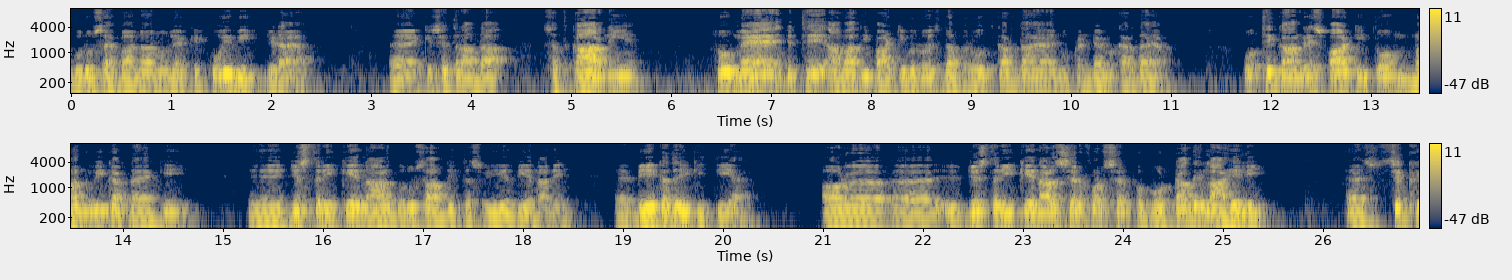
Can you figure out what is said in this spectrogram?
ਗੁਰੂ ਸਾਹਿਬਾਨਾਂ ਨੂੰ ਲੈ ਕੇ ਕੋਈ ਵੀ ਜਿਹੜਾ ਹੈ ਕਿਸੇ ਤਰ੍ਹਾਂ ਦਾ ਸਤਕਾਰ ਨਹੀਂ ਹੈ। ਸੋ ਮੈਂ ਜਿੱਥੇ ਆਮ ਆਦਮੀ ਪਾਰਟੀ ਵੱਲੋਂ ਇਸ ਦਾ ਵਿਰੋਧ ਕਰਦਾ ਹਾਂ, ਇਹਨੂੰ ਕੰਡੈਮ ਕਰਦਾ ਹਾਂ, ਉੱਥੇ ਕਾਂਗਰਸ ਪਾਰਟੀ ਤੋਂ ਮੰਗ ਵੀ ਕਰਦਾ ਹੈ ਕਿ ਜਿਸ ਤਰੀਕੇ ਨਾਲ ਗੁਰੂ ਸਾਹਿਬ ਦੀ ਤਸਵੀਰ ਦੀ ਇਹਨਾਂ ਨੇ ਬੇਕਦਰੀ ਕੀਤੀ ਹੈ ਔਰ ਜਿਸ ਤਰੀਕੇ ਨਾਲ ਸਿਰਫ ਔਰ ਸਿਰਫ ਵੋਟਾਂ ਦੇ ਲਾਹੇ ਲਈ ਸਿੱਖ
